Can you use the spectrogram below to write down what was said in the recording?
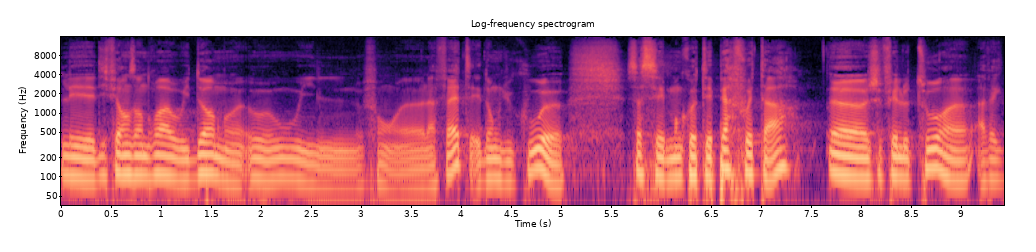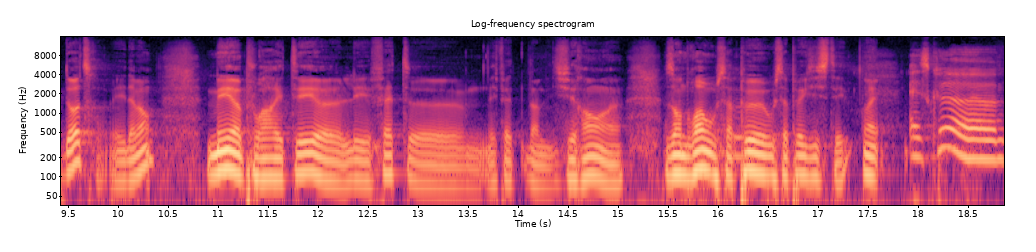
les différents endroits où ils dorment, où, où ils font la fête. Et donc, du coup, ça, c'est mon côté père fouettard. Je fais le tour avec d'autres, évidemment, mais pour arrêter les fêtes, les fêtes dans les différents endroits où ça mm. peut, où ça peut exister. Ouais. Est-ce que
